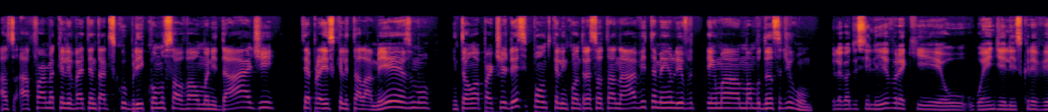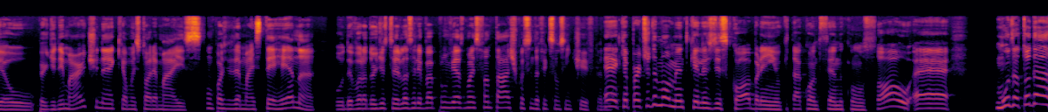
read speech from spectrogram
a, a forma que ele vai tentar descobrir como salvar a humanidade, se é para isso que ele tá lá mesmo. Então, a partir desse ponto que ele encontra essa outra nave, também o livro tem uma, uma mudança de rumo. O legal desse livro é que o, o Andy ele escreveu Perdido em Marte, né? Que é uma história mais, como pode dizer, mais terrena. O Devorador de Estrelas ele vai para um viés mais fantástico assim da ficção científica. Né? É que a partir do momento que eles descobrem o que tá acontecendo com o Sol, é, muda toda a,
